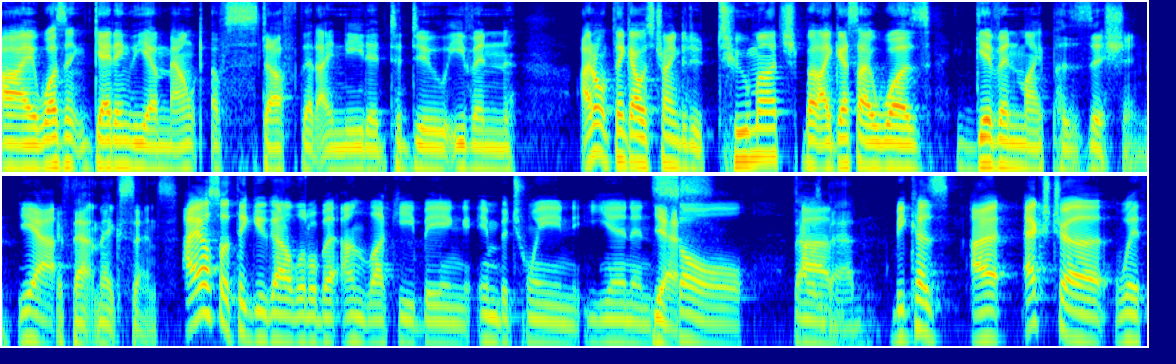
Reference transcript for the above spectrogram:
I wasn't getting the amount of stuff that I needed to do even I don't think I was trying to do too much, but I guess I was given my position. Yeah. If that makes sense. I also think you got a little bit unlucky being in between Yin and Yes. Sol. That was um, bad. because uh, Xxcha with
